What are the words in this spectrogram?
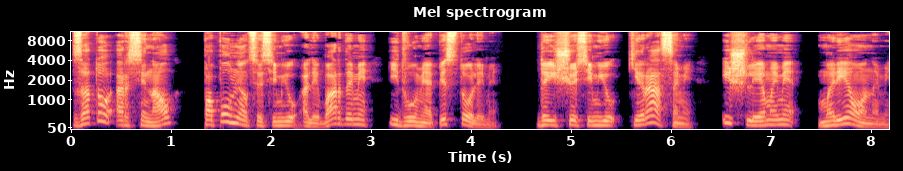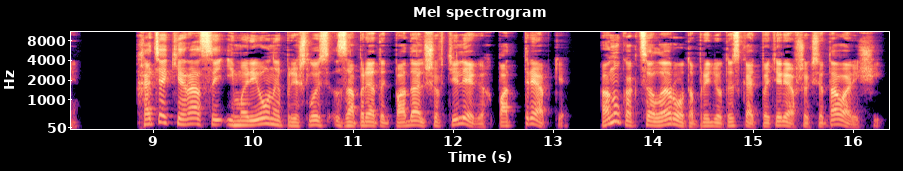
Зато арсенал пополнился семью алебардами и двумя пистолями, да еще семью кирасами и шлемами-марионами. Хотя кирасы и марионы пришлось запрятать подальше в телегах под тряпки, а ну как целая рота придет искать потерявшихся товарищей.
